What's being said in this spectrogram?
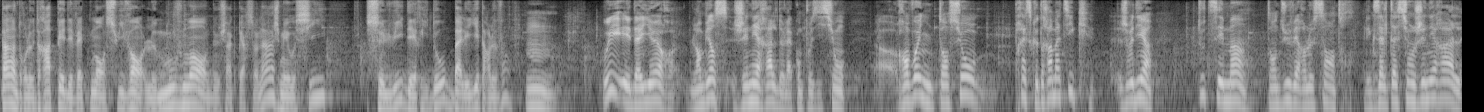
peindre le drapé des vêtements suivant le mouvement de chaque personnage, mais aussi celui des rideaux balayés par le vent. Hmm. Oui, et d'ailleurs, l'ambiance générale de la composition renvoie une tension presque dramatique. Je veux dire, toutes ces mains tendues vers le centre, l'exaltation générale,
